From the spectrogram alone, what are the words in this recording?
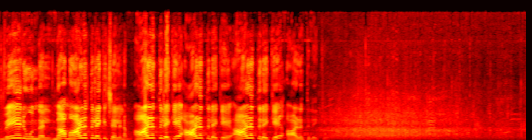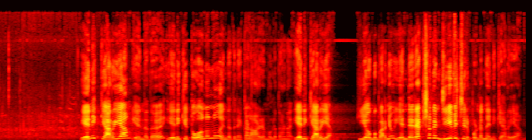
വേരൂന്നൽ. നാം ആഴത്തിലേക്ക് ചെല്ലണം. ആഴത്തിലേക്ക് ആഴത്തിലേക്ക് ആഴത്തിലേക്ക് ആഴത്തിലേക്ക്. എനിക്കറിയാം എന്നത് എനിക്ക് തോന്നുന്നു എന്നതിനേക്കാൾ ആഴമുള്ളതാണ്. എനിക്കറിയാം. യോബ് പറഞ്ഞു എന്റെ രക്ഷകൻ ജീവിച്ചിരിപ്പുണ്ടെന്ന് എനിക്കറിയാം.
